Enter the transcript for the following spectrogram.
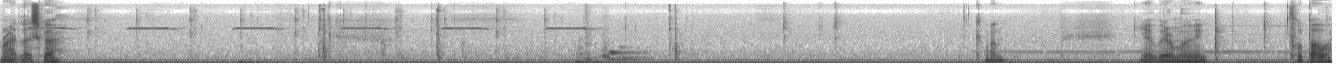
Right let's go Come on. Yeah, we're moving full power.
